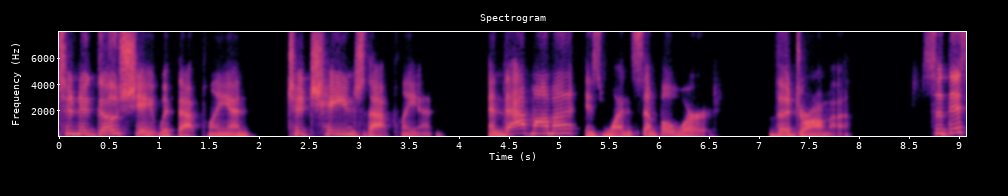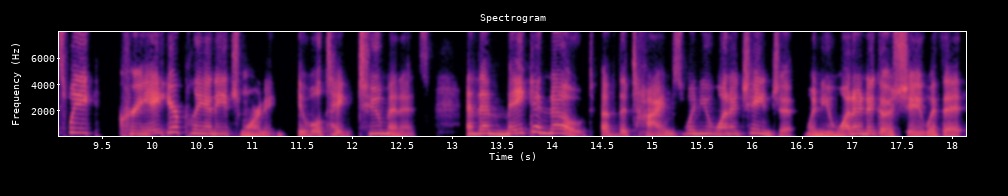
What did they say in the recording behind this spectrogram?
to negotiate with that plan, to change that plan. And that, mama, is one simple word the drama. So this week, create your plan each morning. It will take two minutes. And then make a note of the times when you want to change it, when you want to negotiate with it,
